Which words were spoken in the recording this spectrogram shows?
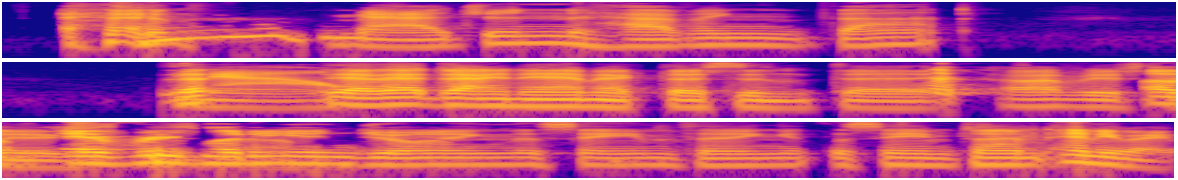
and Can you imagine having that, that now? Yeah, that dynamic doesn't uh, obviously of everybody enjoying the same thing at the same time. Anyway,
